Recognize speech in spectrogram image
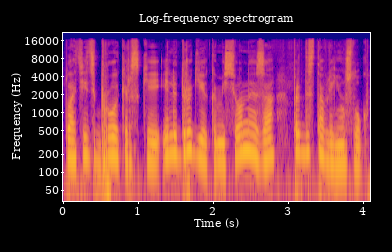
платить брокерские или другие комиссионные за предоставление услуг.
